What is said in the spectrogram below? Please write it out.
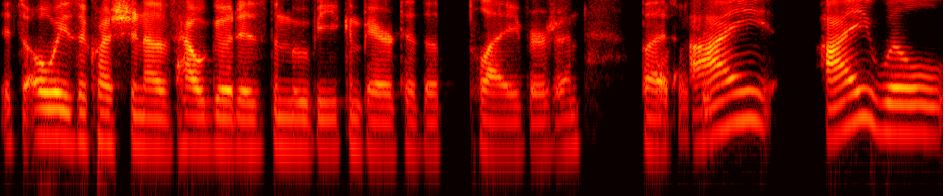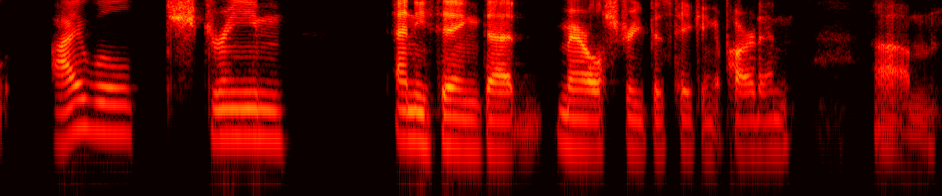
It's always a question of how good is the movie compared to the play version. But I, I will, I will stream anything that Meryl Streep is taking a part in. Um,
